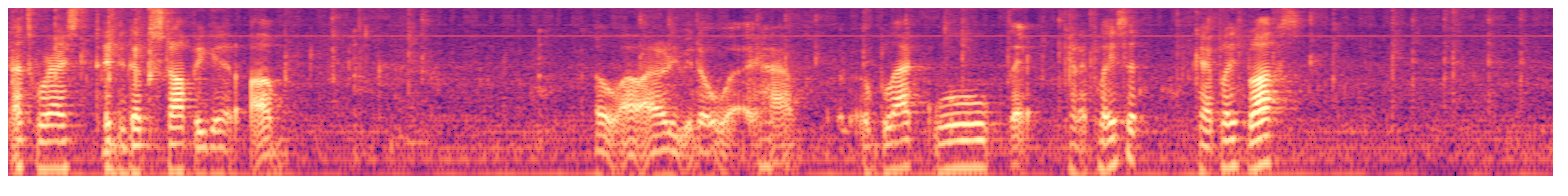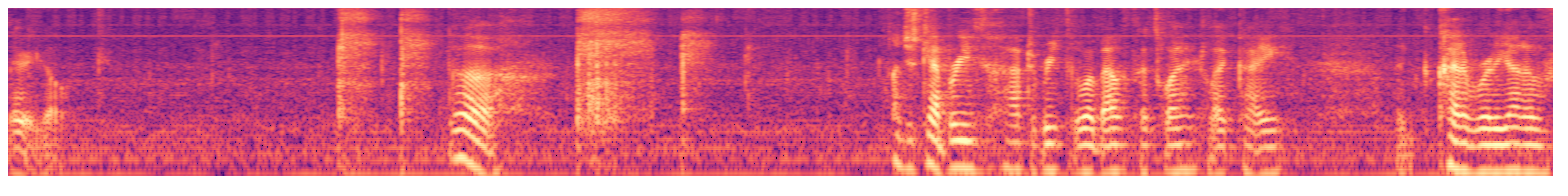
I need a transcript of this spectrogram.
That's where I ended up stopping it. Um. Oh wow, I don't even know what I have. A black wool. There. Can I place it? Can I place blocks? There you go. Ugh. I just can't breathe. I have to breathe through my mouth. That's why, like, I, I'm kind of running out of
